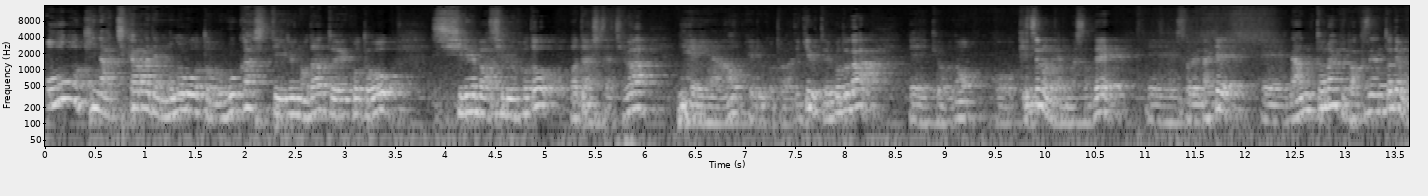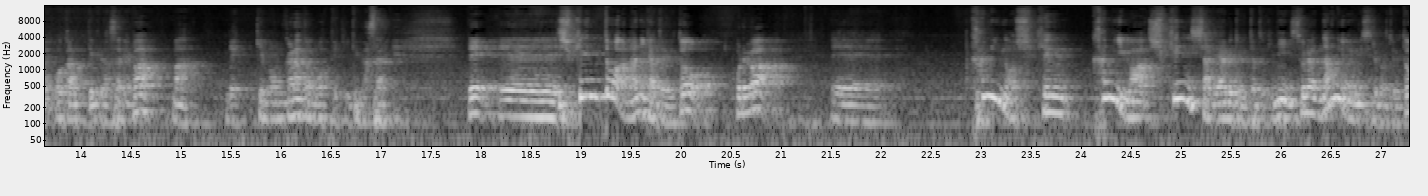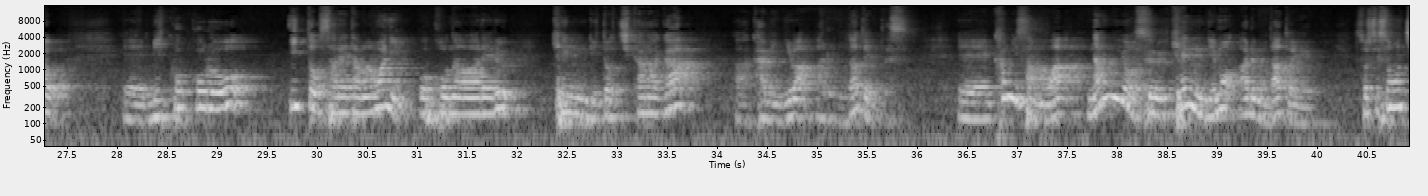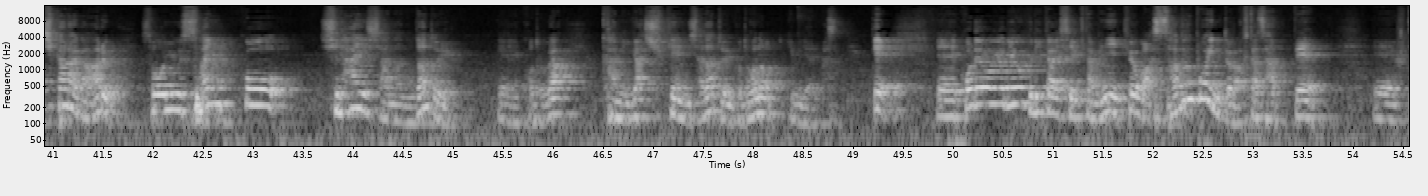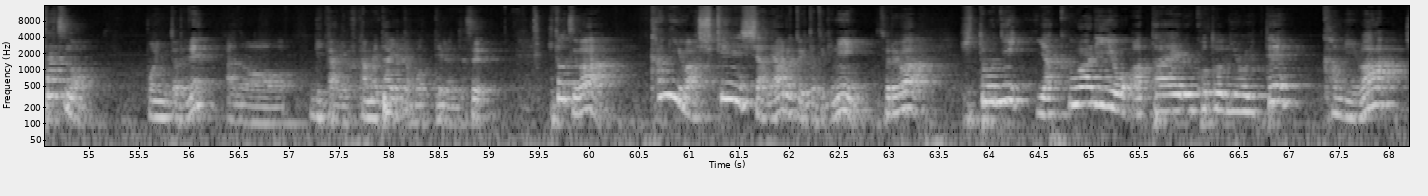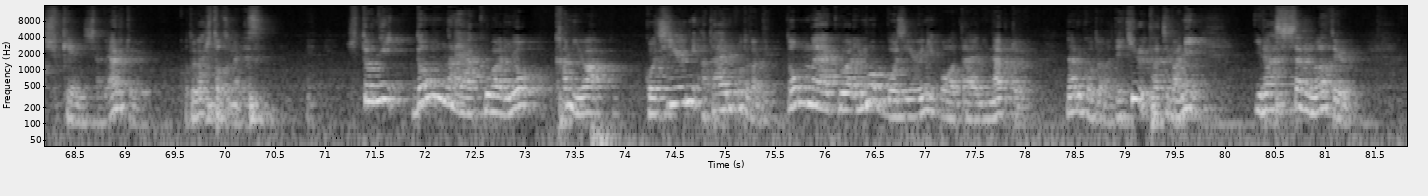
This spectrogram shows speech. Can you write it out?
大きな力で物事を動かしているのだということを知れば知るほど私たちは平安を得ることができるということが、えー、今日の結論でありますので、えー、それだけ、えー、なんとなく漠然とでも分かってくださればまあ別家門かなと思って聞いてください。で、えー、主権とは何かというとこれは、えー、神の主権神は主権者であるといった時にそれは何を意味するかというと、えー、御心を意図されたままに行われる権利と力が神にはあるのだということです、え、神様は何をする権利もあるのだというそしてその力があるそういう最高支配者なのだという、えことが神が主権者だという言葉の意味であります。で、え、これをよりよく理解していくために今日はサブポイントが2つあって、え、2つのポイントでね、あの理解を深めたいと思っているんです。一つは神は主権者であるといった時にそれは人に役割を与えることにおいて神は主権者であるということが一つ目です。人にどんな役割を神はご自由に与えることがでどんな役割もご自由にお与えになるというなることができる立場にいらっしゃるのだという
